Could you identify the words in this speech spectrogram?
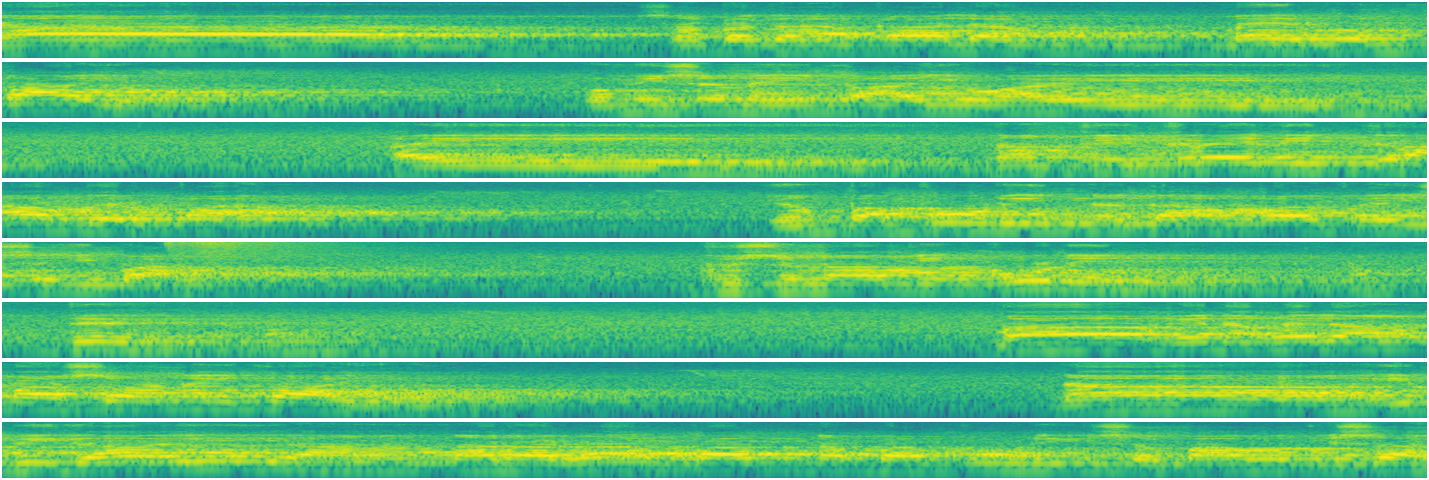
na sa pag-aakalang mayroon tayo. Kuminsan ay tayo ay ay nagkikredit grabber pa. Yung papurin na dapat ay sa iba. Gusto natin kunin. Hindi. No? Kinakailangan masanay tayo na ibigay ang nararapat na papuri sa bawat isa.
